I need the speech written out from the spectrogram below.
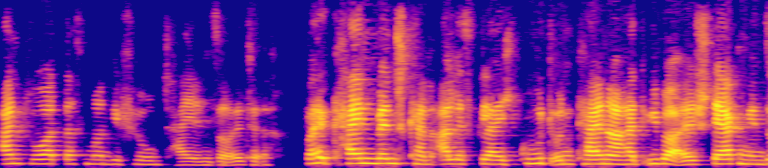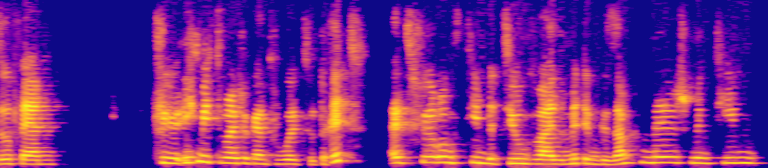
Antwort, dass man die Führung teilen sollte. Weil kein Mensch kann alles gleich gut und keiner hat überall Stärken. Insofern fühle ich mich zum Beispiel ganz wohl zu dritt als Führungsteam, beziehungsweise mit dem gesamten Management-Team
